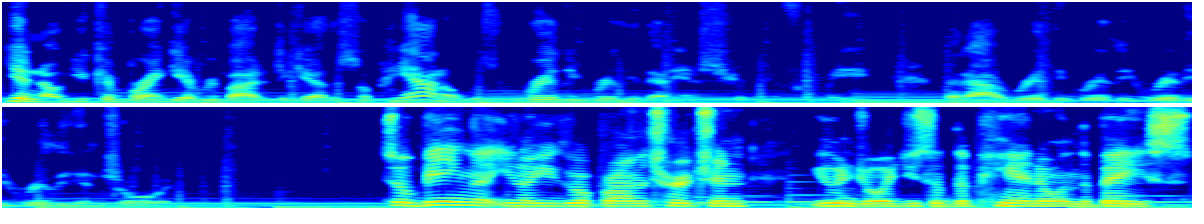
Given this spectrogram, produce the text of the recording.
you know, you can bring everybody together. So piano was really, really that instrument for me that I really, really, really, really enjoyed. So being that you know you grew up around the church and you enjoyed, you said the piano and the bass.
